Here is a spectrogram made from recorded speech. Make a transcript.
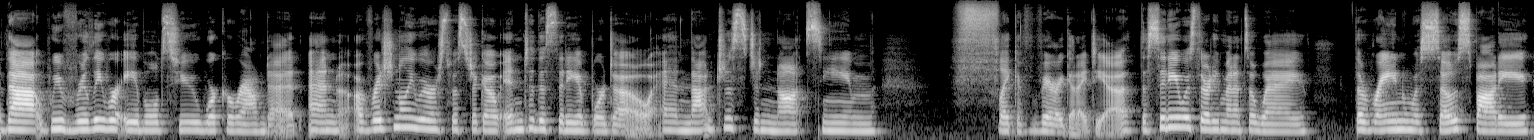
that we really were able to work around it. And originally, we were supposed to go into the city of Bordeaux, and that just did not seem like a very good idea. The city was 30 minutes away. The rain was so spotty.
